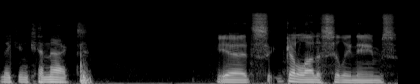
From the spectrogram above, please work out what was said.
they can connect. Yeah, it's got a lot of silly names.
